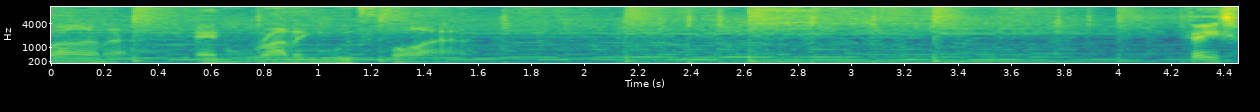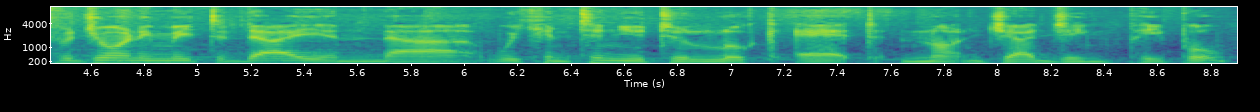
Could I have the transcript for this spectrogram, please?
Bhana and Running with Fire. Thanks for joining me today, and uh, we continue to look at not judging people.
